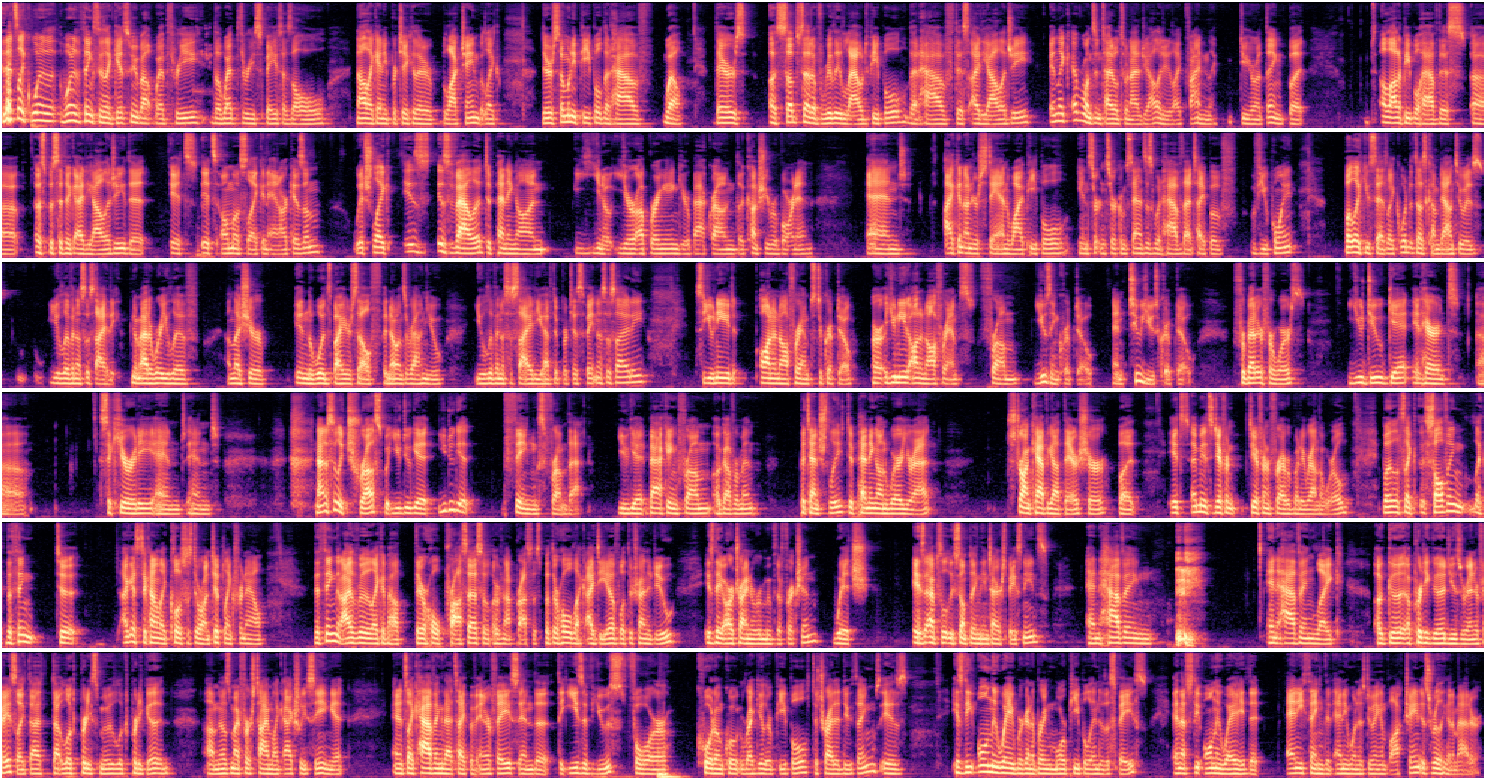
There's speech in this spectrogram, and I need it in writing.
and that's like one of the, one of the things that like gets me about Web three, the Web three space as a whole. Not like any particular blockchain, but like there's so many people that have. Well, there's a subset of really loud people that have this ideology, and like everyone's entitled to an ideology. Like, fine, like do your own thing, but a lot of people have this uh, a specific ideology that it's it's almost like an anarchism, which like is is valid depending on you know your upbringing your background the country you were born in. And i can understand why people in certain circumstances would have that type of viewpoint. But like you said like what it does come down to is you live in a society. No matter where you live unless you're in the woods by yourself and no one's around you you live in a society you have to participate in a society. So you need on and off ramps to crypto or you need on and off ramps from using crypto and to use crypto for better for worse you do get inherent uh, security and and not necessarily trust, but you do get you do get things from that. You get backing from a government potentially, depending on where you're at. Strong caveat there, sure, but it's I mean it's different different for everybody around the world. But it's like solving like the thing to I guess to kind of like close the door on TipLink for now the thing that I really like about their whole process, or not process, but their whole like idea of what they're trying to do is they are trying to remove the friction, which is absolutely something the entire space needs. And having and having like a good, a pretty good user interface like that, that looked pretty smooth, looked pretty good. Um, that was my first time like actually seeing it, and it's like having that type of interface and the the ease of use for quote unquote regular people to try to do things is is the only way we're going to bring more people into the space. And that's the only way that anything that anyone is doing in blockchain is really going to matter.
